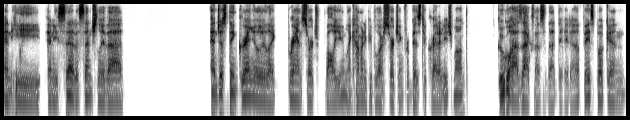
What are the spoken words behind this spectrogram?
And he and he said essentially that, and just think granularly, like brand search volume, like how many people are searching for Biz2Credit each month. Google has access to that data. Facebook and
